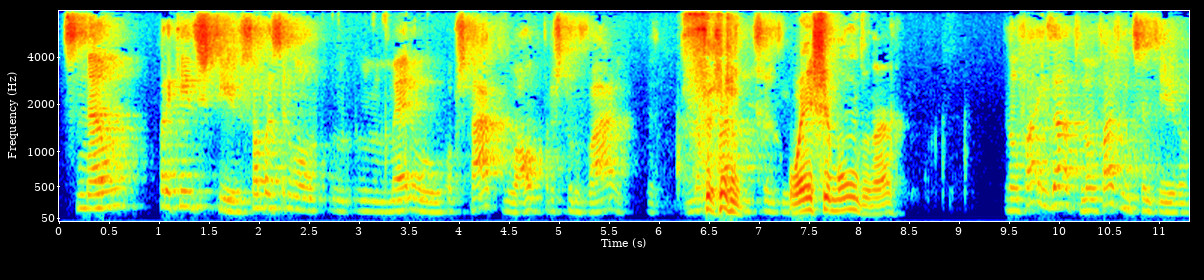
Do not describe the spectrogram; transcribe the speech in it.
Se não, para que existir? Só para ser um, um, um mero obstáculo, algo para estorvar? Não Sim, faz muito sentido. o enche-mundo, né? Não faz, exato, não faz muito sentido.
